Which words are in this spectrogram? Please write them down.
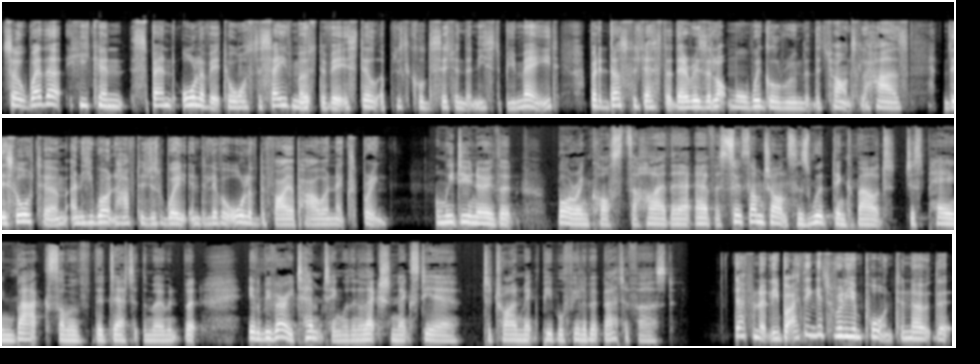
So whether he can spend all of it or wants to save most of it is still a political decision that needs to be made, but it does suggest that there is a lot more wiggle room that the Chancellor has this autumn and he won't have to just wait and deliver all of the firepower next spring. And we do know that borrowing costs are higher than ever. So some chancellors would think about just paying back some of the debt at the moment, but it'll be very tempting with an election next year to try and make people feel a bit better first. Definitely, but I think it's really important to note that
